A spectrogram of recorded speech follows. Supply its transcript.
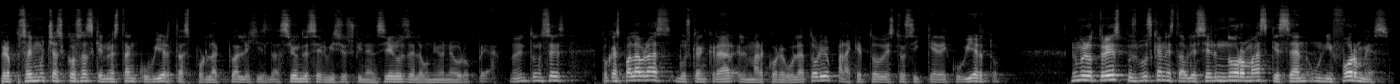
Pero pues hay muchas cosas que no están cubiertas por la actual legislación de servicios financieros de la Unión Europea, ¿no? Entonces, pocas palabras, buscan crear el marco regulatorio para que todo esto sí quede cubierto. Número tres, pues buscan establecer normas que sean uniformes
